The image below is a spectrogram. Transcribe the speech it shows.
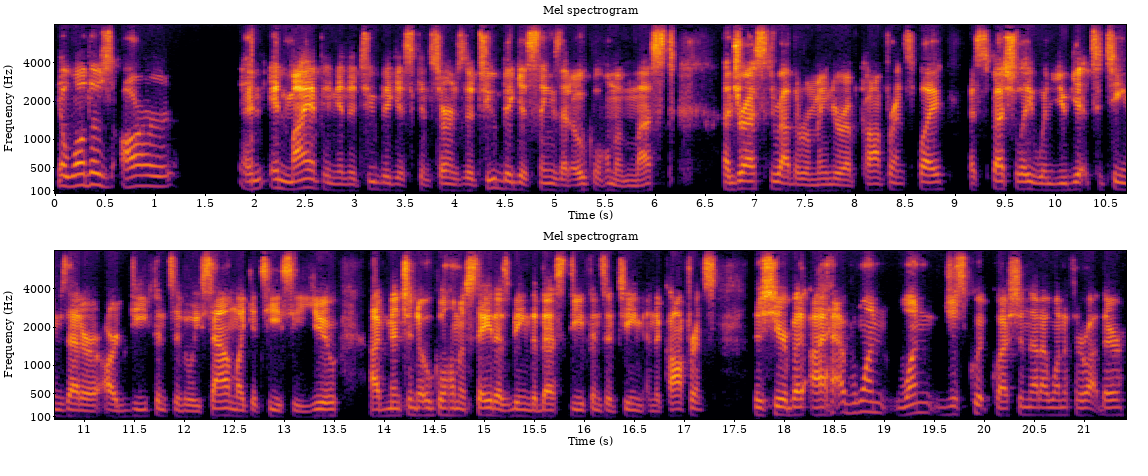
Yeah, well those are and in my opinion the two biggest concerns, the two biggest things that Oklahoma must address throughout the remainder of conference play, especially when you get to teams that are, are defensively sound, like a TCU. I've mentioned Oklahoma State as being the best defensive team in the conference this year, but I have one one just quick question that I want to throw out there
